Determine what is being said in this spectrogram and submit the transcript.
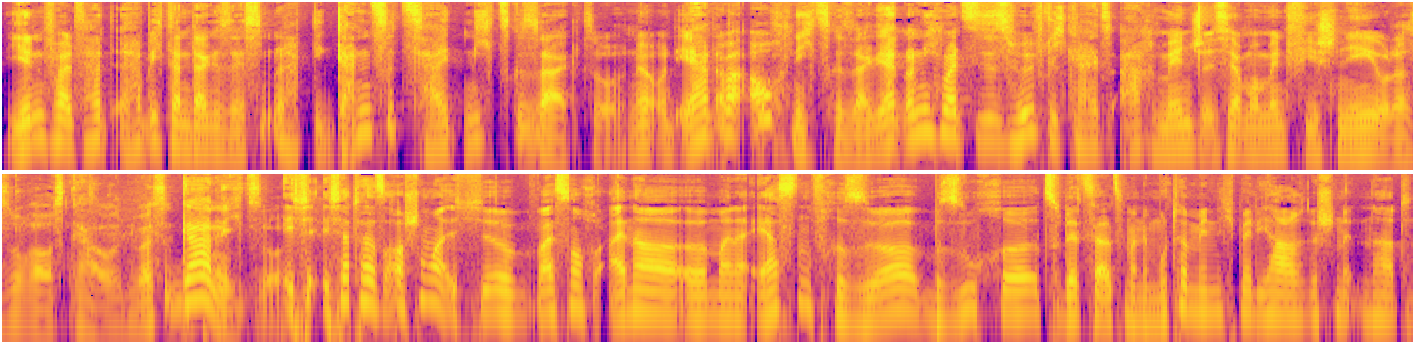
Jedenfalls habe ich dann da gesessen und habe die ganze Zeit nichts gesagt. so. Ne? Und er hat aber auch nichts gesagt. Er hat noch nicht mal dieses Höflichkeits, ach Mensch, ist ja im Moment viel Schnee oder so rausgehauen. Weißt du, gar nicht so. Ich, ich hatte das auch schon mal. Ich äh, weiß noch, einer äh, meiner ersten Friseurbesuche, zu der Zeit, als meine Mutter mir nicht mehr die Haare geschnitten hat.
